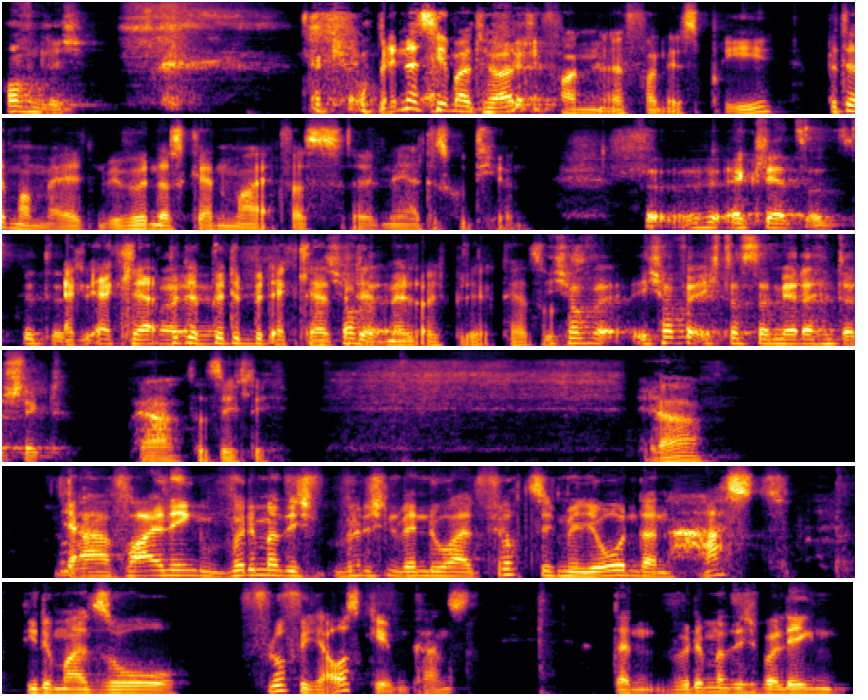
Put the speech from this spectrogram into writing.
hoffentlich. Wenn das jemand hört von, äh, von Esprit, bitte mal melden. Wir würden das gerne mal etwas äh, näher diskutieren. Erklärt es uns, bitte. Er, erklärt, bitte, bitte, bitte erklärt, bitte meldet euch, bitte erklärt es uns. Ich hoffe, ich hoffe echt, dass da mehr dahinter steckt. Ja, tatsächlich. Ja. Ja, vor allen Dingen würde man sich wünschen, wenn du halt 40 Millionen dann hast, die du mal so fluffig ausgeben kannst, dann würde man sich überlegen,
